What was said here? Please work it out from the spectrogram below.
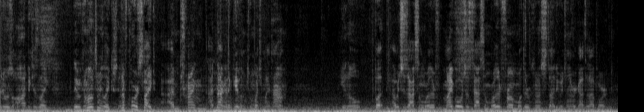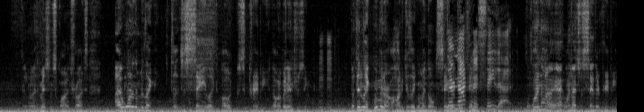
But it was odd because like they would come up to me like, and of course like I'm trying. I'm not gonna give them too much of my time, you know. But I would just ask them where they're. My goal was just to ask them where they're from, what they're gonna study, which I never got to that part. Because when I mentioned squatted trucks, I wanted them to like, to just say like, "Oh, it's creepy." That would have been interesting. Mhm. But then like women are odd because like women don't say. They're not they gonna say that. Well, why not? Why not just say they're creepy?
